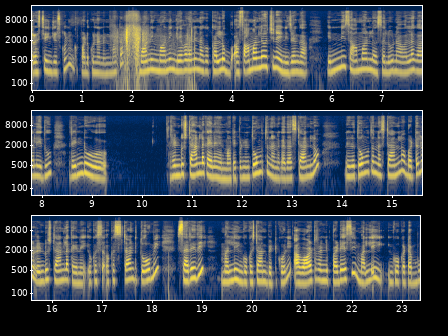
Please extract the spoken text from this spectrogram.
డ్రెస్ చేంజ్ చేసుకొని ఇంకా పడుకున్నాననమాట. మార్నింగ్ మార్నింగ్ లేవగానే నాకు కళ్ళు ఆ సామాన్లే వచ్చినాయి నిజంగా. ఎన్ని సామాన్లు అసలు నా వల్ల కాలేదు రెండు రెండు స్టాండ్లకు అయినాయి అనమాట ఇప్పుడు నేను తోముతున్నాను కదా స్టాండ్‌లో నేను తోముతున్న స్టాండ్‌లో బట్టలు రెండు స్టాండ్లకు అయినాయి ఒక ఒక స్టాండ్ తోమి సరిది మళ్ళీ ఇంకొక స్టాండ్ పెట్టుకొని, ఆ వాటర్ అన్ని పడేసి మళ్ళీ ఇంకొక టబ్బు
